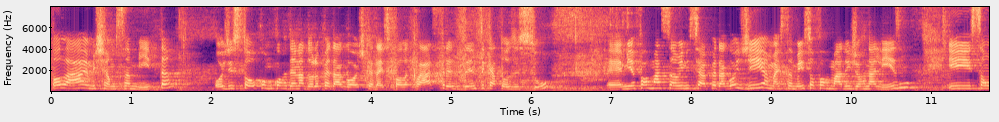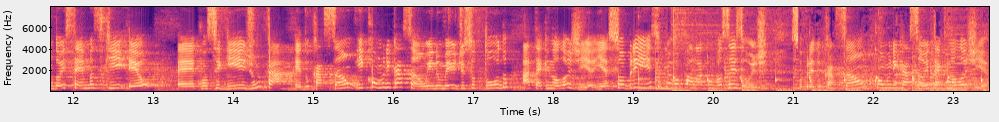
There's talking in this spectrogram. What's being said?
Olá, eu me chamo Samita. Hoje estou como coordenadora pedagógica da Escola Classe 314 Sul. É, minha formação inicial é pedagogia, mas também sou formada em jornalismo e são dois temas que eu é, consegui juntar: educação e comunicação, e no meio disso tudo, a tecnologia. E é sobre isso que eu vou falar com vocês hoje: sobre educação, comunicação e tecnologia.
